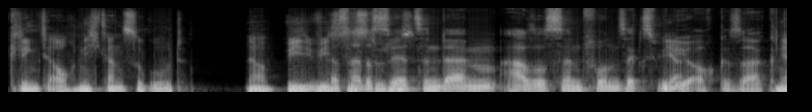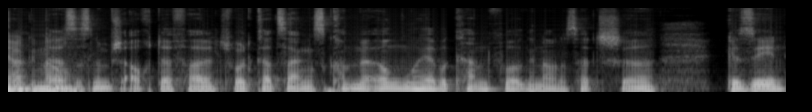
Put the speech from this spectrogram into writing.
klingt auch nicht ganz so gut. Ja, wie, wie das hattest du, das? jetzt in deinem Asus Zenfone 6 Video ja. auch gesagt. Ne? Ja, genau. Das ist nämlich auch der Fall. Ich wollte gerade sagen, es kommt mir irgendwoher bekannt vor. Genau, das ich äh, gesehen.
